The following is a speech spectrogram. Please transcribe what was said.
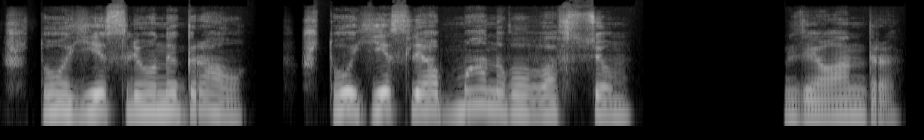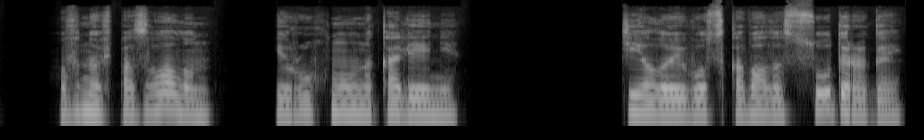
Что, если он играл? Что, если обманывал во всем? «Леандра», — вновь позвал он и рухнул на колени. Тело его сковало судорогой,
